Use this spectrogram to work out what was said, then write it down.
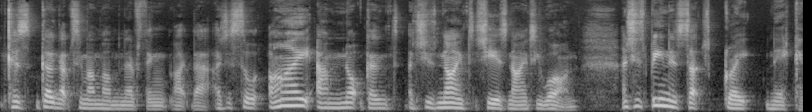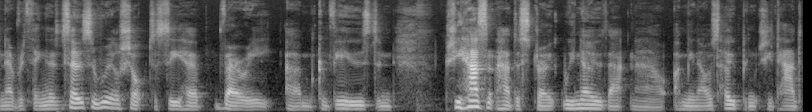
because going up to see my mum and everything like that. I just thought I am not going. To, and she's ninety. She is ninety one, and she's been in such great nick and everything. And so it's a real shock to see her very um, confused and. She hasn't had a stroke. We know that now. I mean, I was hoping she'd had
